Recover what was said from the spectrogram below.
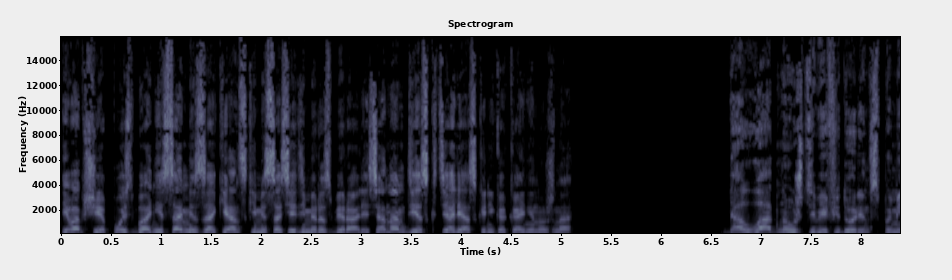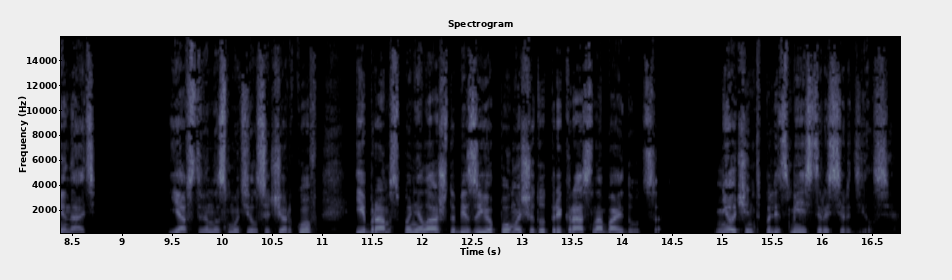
И вообще, пусть бы они сами с заокеанскими соседями разбирались, а нам, дескать, Аляска никакая не нужна. «Да ладно уж тебе, Федорин, вспоминать!» Явственно смутился Черков, и Брамс поняла, что без ее помощи тут прекрасно обойдутся. Не очень-то полицмейстер сердился.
